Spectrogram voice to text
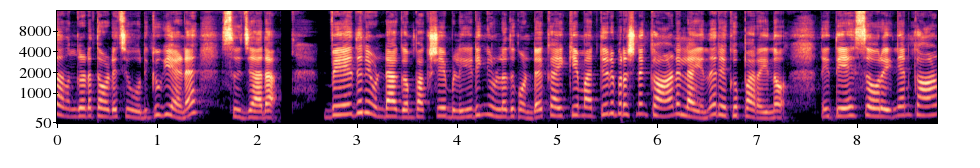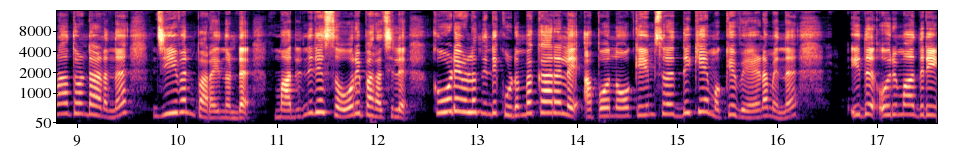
സങ്കടത്തോടെ ചോദിക്കുകയാണ് സുജാത. വേദന ഉണ്ടാകും പക്ഷേ ബ്ലീഡിംഗ് ഉള്ളത് കൊണ്ട് കൈക്ക് മറ്റൊരു പ്രശ്നം കാണില്ല എന്ന് രഘു പറയുന്നു. നിത്യയെ സോറി ഞാൻ കാണാത്തോണ്ടാണെന്ന് ജീവൻ പറയുന്നുണ്ട്. മതിനിന്റെ സോറി പറച്ചിൽ. കൂടെയുള്ള നിന്റെ കുടുംബക്കാരല്ലേ? അപ്പോൾ നോക്കുകയും ശ്രദ്ധിക്കുകയും ഒക്കെ വേണമെന്ന് ഇത് ഒരുമാതിരി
